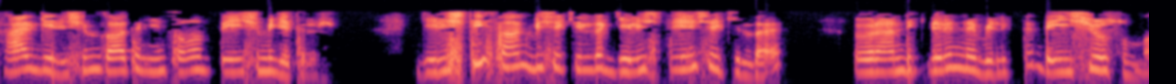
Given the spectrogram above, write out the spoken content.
Her gelişim zaten insana değişimi getirir. Geliştiysen bir şekilde geliştiğin şekilde öğrendiklerinle birlikte değişiyorsun da.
